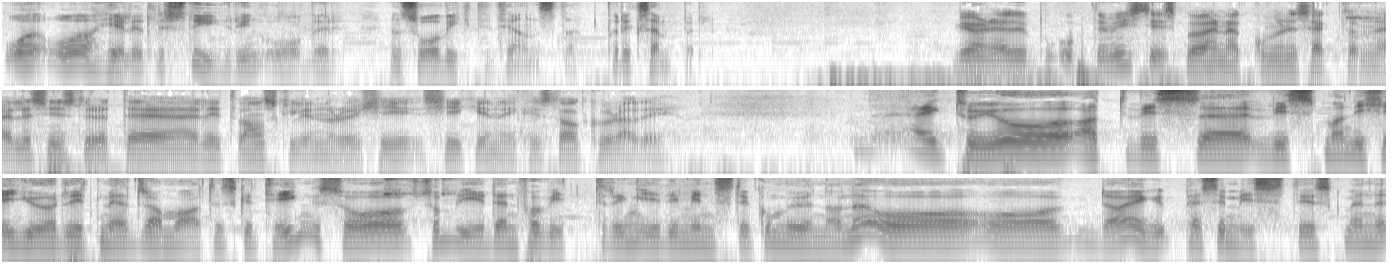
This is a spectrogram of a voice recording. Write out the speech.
og, og helhetlig styring over en så viktig tjeneste, f.eks. Bjørn, er du optimistisk på vegne av kommunesektoren, eller syns du dette er litt vanskelig når du kikker inn i krystallkula di? Jeg tror jo at hvis, eh, hvis, man ikke gjør litt mer dramatiske ting, så, så blir det en forvitring i de minste kommunene. Og, og, da er jeg pessimistisk. Men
